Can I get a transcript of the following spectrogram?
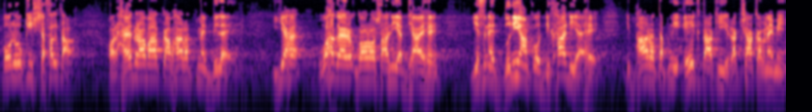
पोलो की सफलता और हैदराबाद का भारत में विलय यह वह गौर- गौरवशाली अध्याय है जिसने दुनिया को दिखा दिया है कि भारत अपनी एकता की रक्षा करने में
